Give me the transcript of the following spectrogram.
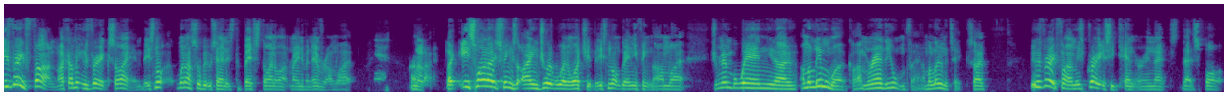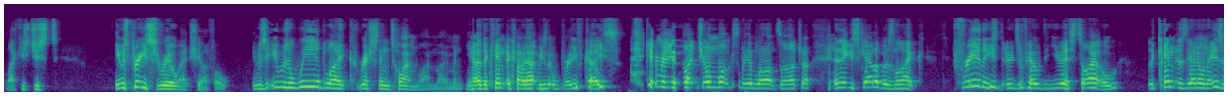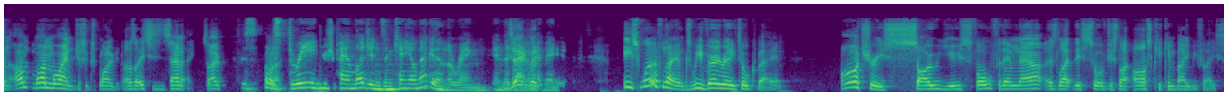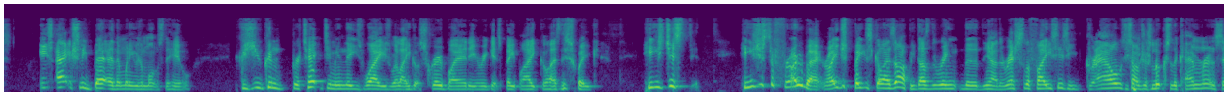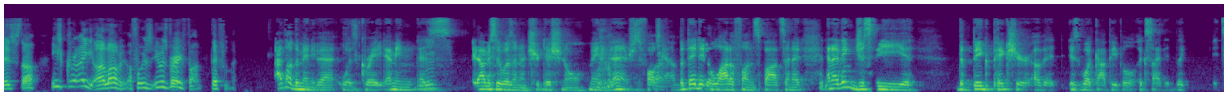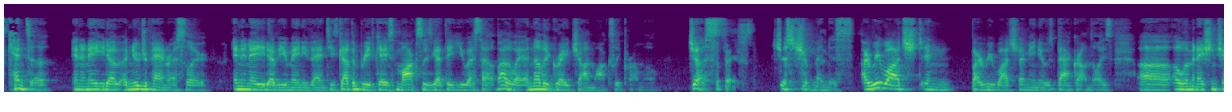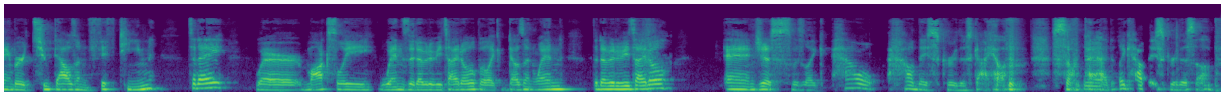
it was very fun. Like I think it was very exciting, but it's not. When I saw people saying it's the best Dynamite main event ever, I'm like, I don't know. Like it's one of those things that I enjoy when I watch it, but it's not got anything that I'm like. Do you remember when you know I'm a limb worker? I'm a Randy Orton fan. I'm a lunatic. So it was very fun. It's great to see Kenta in that that spot. Like it's just, it was pretty surreal actually. I thought it was it was a weird like wrestling timeline moment. You know, the Kenta coming out of his little briefcase, getting ready to fight Jon Moxley and Lance Archer, and then Excalibur's like, three of these dudes have held the US title the Kent is the only one that isn't. I'm, my mind just exploded. I was like, this is insanity. So There's, there's three New Japan legends and Kenny Omega in the ring in the Exactly. Dynamite Mania. it's worth noting because we very rarely talk about him. Archer is so useful for them now as like this sort of just like ass kicking baby face. It's actually better than when he was a monster heel because you can protect him in these ways where like he got screwed by Eddie or he gets beat by eight guys this week. He's just he's just a throwback, right? He just beats guys up. He does the ring, the you know the wrestler faces. He growls. He sometimes just looks at the camera and says stuff. He's great. I love it. I thought it was, it was very fun. Definitely. I thought the main event was great. I mean, Mm-hmm. as it obviously wasn't a traditional main event, it's just false Right. count, but they did a lot of fun spots in it. And I think just the the big picture of it is what got people excited. Like it's Kenta in an AEW, a New Japan wrestler in an AEW main event. He's got the briefcase. Moxley's got the US title. By the way, another great Jon Moxley promo. Just The best. just tremendous. I rewatched, and by rewatched, I mean it was background noise. Uh, Elimination Chamber 2015 today, where Moxley wins the WWE title, but like doesn't win the WWE title, and just was like, how how they screw this guy up so bad? Like how they screw this up?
